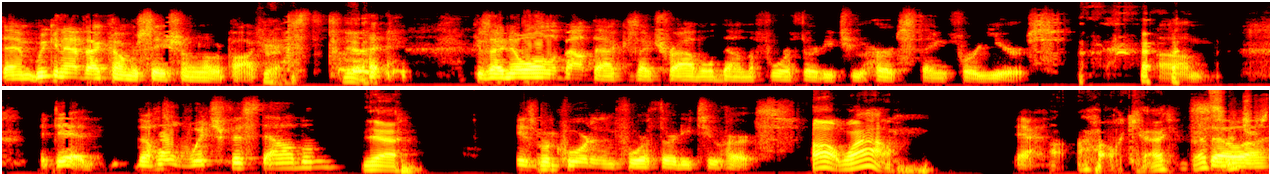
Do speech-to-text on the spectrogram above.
Then we can have that conversation on another podcast. yeah. Because I know all about that because I traveled down the 432 hertz thing for years. Um, it did. The whole Witch Fist album. Yeah. Is recorded in 432 hertz. Oh wow. Yeah. Okay. That's so uh,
